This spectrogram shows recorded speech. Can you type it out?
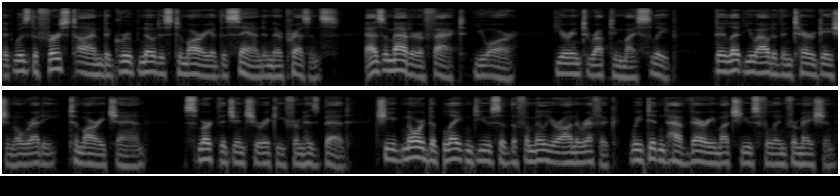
It was the first time the group noticed Temari of the sand in their presence. As a matter of fact, you are. You're interrupting my sleep. They let you out of interrogation already, Temari-chan. Smirked the Jinchuriki from his bed. She ignored the blatant use of the familiar honorific, we didn't have very much useful information.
